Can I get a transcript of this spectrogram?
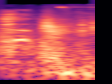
Ha!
